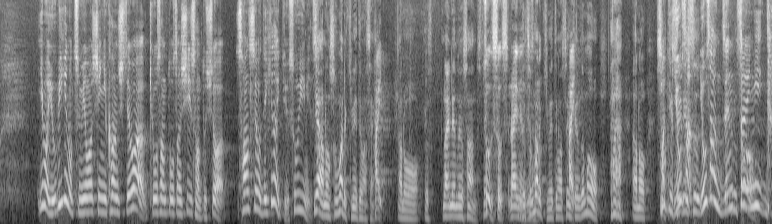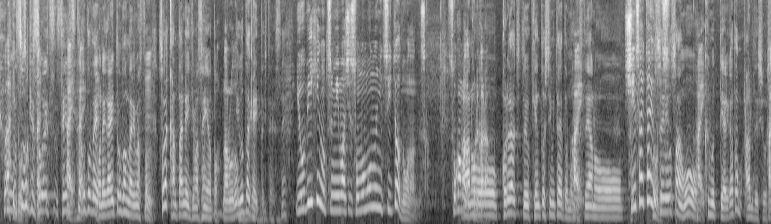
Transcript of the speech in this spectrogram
今予備費の積み増しに関しては共産党さん C さんとしては賛成はできないというそういう意味ですいやあのそこまで決めてません。はい。あの来年の予算案ですね。そうですそうです来年そこまで決めてませんけれども、はい、ただあの早期成立、まあ、予算全体に早期成立成立ということでお願いということになりますと、はいはい、それは簡単にはいきませんよとなるほどいうことだけは言っておきたいですね。予備費の積み増しそのものについてはどうなんですか？そこはまだこれから、あのこれはちょっと検討してみたいと思うんですね。あの震災対応です。予算を組むってやり方もあるでしょうし、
